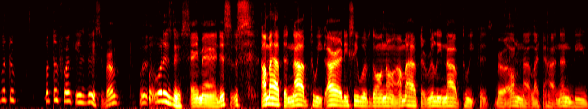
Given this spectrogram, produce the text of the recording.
What the what the fuck is this, bro? What, what is this? Hey man, this is I'm gonna have to knob tweak. I already see what's going on. I'm gonna have to really knob tweak, cause bro, I'm not liking how none of these.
